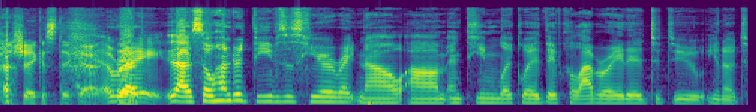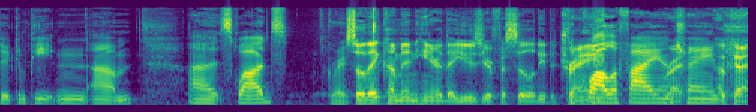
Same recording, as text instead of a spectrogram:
Wanna shake a stick at. Right. Yeah. So Hundred Thieves is here right now, um, and Team Liquid. They've collaborated to do, you know, to compete in um, uh, squads Great. So they come in here, they use your facility to train. to qualify and Right. train. Okay.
